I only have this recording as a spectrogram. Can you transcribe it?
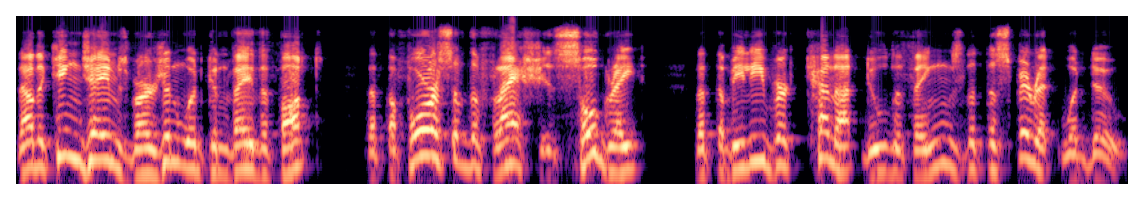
Now, the King James Version would convey the thought that the force of the flesh is so great that the believer cannot do the things that the Spirit would do.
